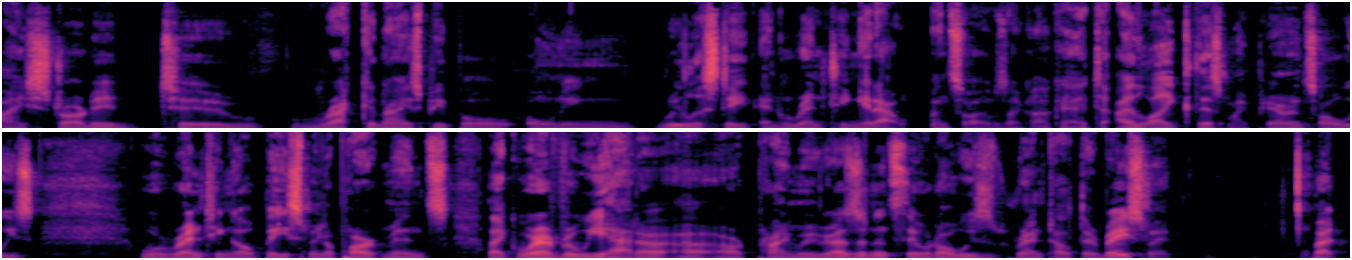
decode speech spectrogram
I started to recognize people owning real estate and renting it out. And so I was like, okay, I, t- I like this. My parents always were renting out basement apartments. Like wherever we had a, our primary residence, they would always rent out their basement, but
